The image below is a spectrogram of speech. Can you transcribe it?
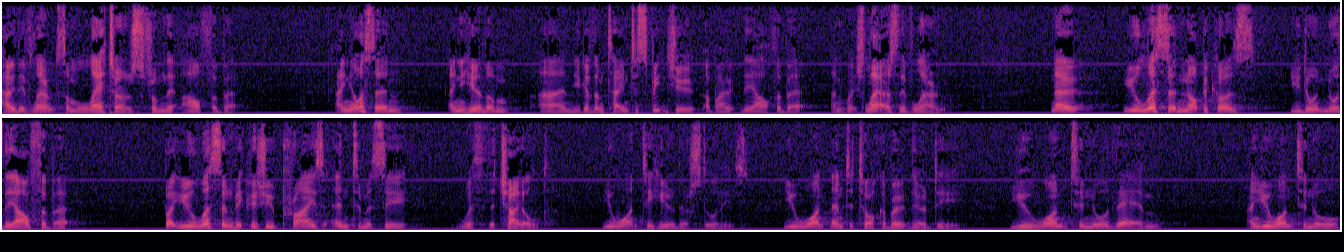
how they've learnt some letters from the alphabet. And you listen, and you hear them, and you give them time to speak to you about the alphabet and which letters they've learned. Now, you listen not because you don't know the alphabet, but you listen because you prize intimacy with the child. You want to hear their stories. You want them to talk about their day. You want to know them, and you want to know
